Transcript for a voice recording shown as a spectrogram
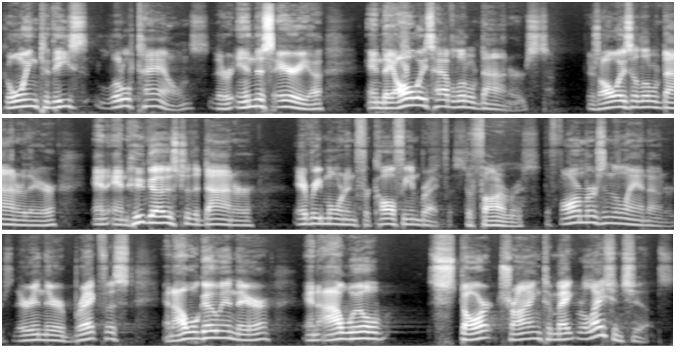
going to these little towns that are in this area, and they always have little diners. There's always a little diner there, and and who goes to the diner every morning for coffee and breakfast? The farmers, the farmers and the landowners. They're in their breakfast, and I will go in there and I will start trying to make relationships.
